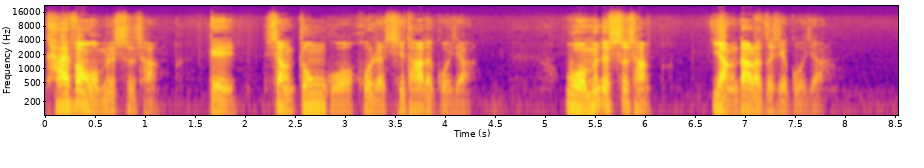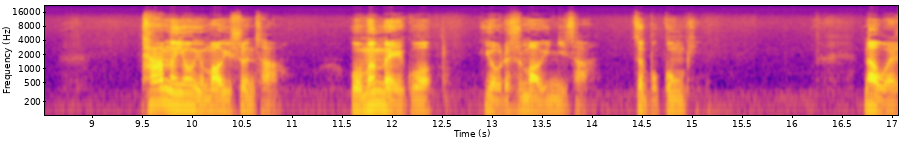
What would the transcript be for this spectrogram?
开放我们的市场给像中国或者其他的国家，我们的市场养大了这些国家，他们拥有贸易顺差，我们美国有的是贸易逆差，这不公平。那我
